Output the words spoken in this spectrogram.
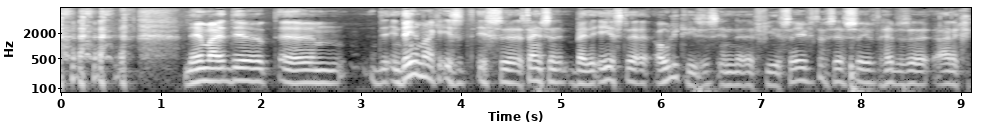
nee, maar de, um, de, in Denemarken is het, is, uh, zijn ze bij de eerste oliecrisis in uh, 74, 76, hebben ze eigenlijk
